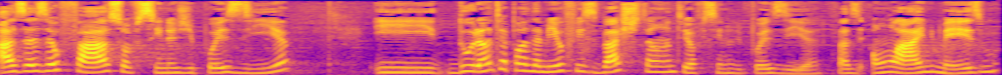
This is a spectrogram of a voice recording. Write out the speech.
às vezes eu faço oficinas de poesia e durante a pandemia eu fiz bastante oficina de poesia, online mesmo.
